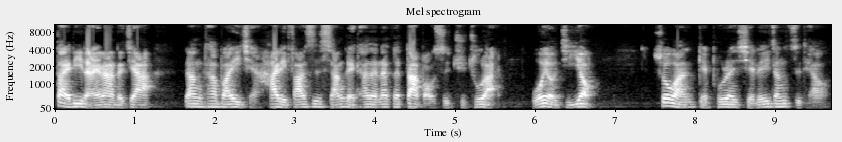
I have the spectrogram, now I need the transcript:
戴利莱纳的家，让他把以前哈里发斯赏给他的那颗大宝石取出来，我有急用。”说完，给仆人写了一张纸条。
